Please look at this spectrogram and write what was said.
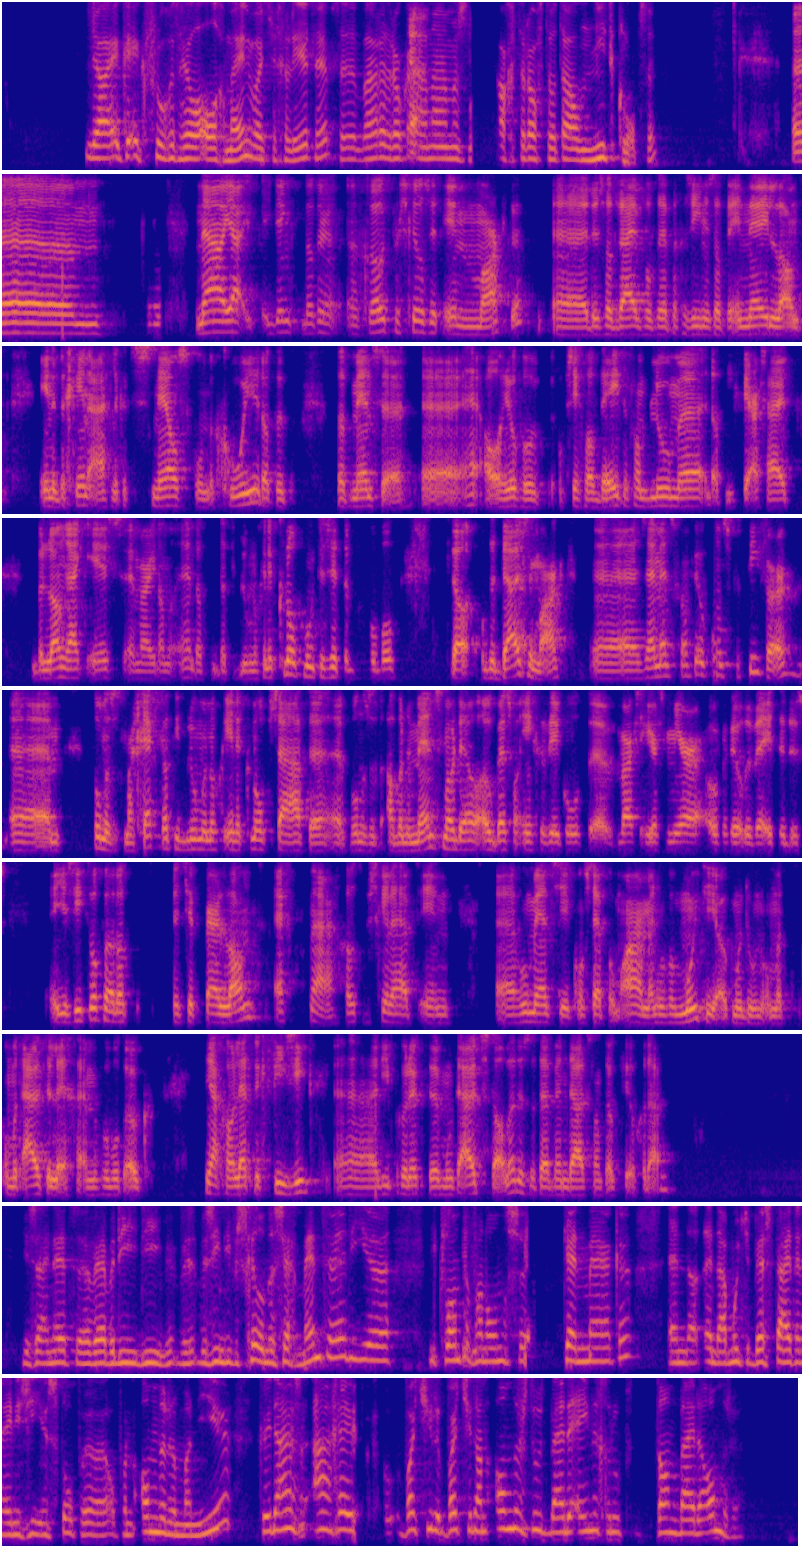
Ja, ik, ik vroeg het heel algemeen wat je geleerd hebt. Uh, waren er ook ja. aannames die achteraf totaal niet klopten? Um, nou ja, ik, denk dat er een groot verschil zit in markten. Uh, dus wat wij bijvoorbeeld hebben gezien is dat we in Nederland in het begin eigenlijk het snelst konden groeien. Dat het dat mensen uh, al heel veel op zich wel weten van bloemen, dat die versheid belangrijk is en waar je dan, hè, dat, dat die bloemen nog in de knop moeten zitten bijvoorbeeld. Terwijl op de Duitse markt uh, zijn mensen gewoon veel conservatiever. Um, vonden ze het maar gek dat die bloemen nog in de knop zaten. Uh, vonden ze het abonnementsmodel ook best wel ingewikkeld, waar ze eerst meer over wilden weten. Dus je ziet toch wel dat, dat je per land echt nou, grote verschillen hebt in hoe mensen je concept omarmen en hoeveel moeite je ook moet doen om het, om het uit te leggen. En bijvoorbeeld ook ja, gewoon letterlijk fysiek die producten moeten uitstallen. Dus dat hebben we in Duitsland ook veel gedaan. Je zei net, we, hebben die, die, we, zien die verschillende segmenten die, die klanten van ons kenmerken. En, dat, en daar moet je best tijd en energie in stoppen op een andere manier. Kun je daar eens aangeven wat je, wat je dan anders doet bij de ene groep dan bij de andere?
